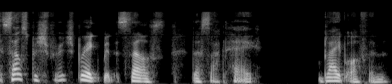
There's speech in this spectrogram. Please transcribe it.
Selbstgespräch mit selbst, das sagt, hey, bleib offen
